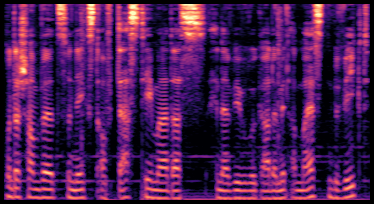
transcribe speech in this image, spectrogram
Und da schauen wir zunächst auf das Thema, das NRW wohl gerade mit am meisten bewegt,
